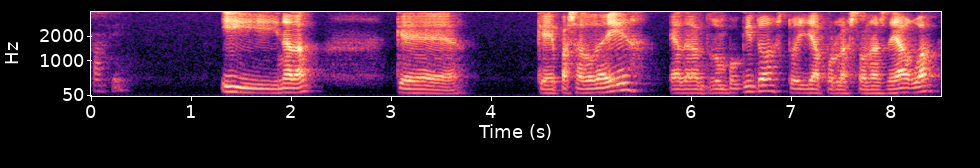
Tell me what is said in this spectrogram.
fácil. Y nada, que, que he pasado de ahí, he adelantado un poquito, estoy ya por las zonas de agua,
